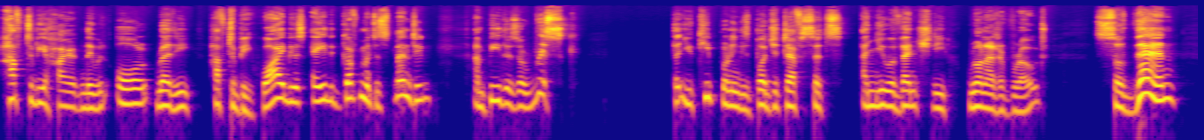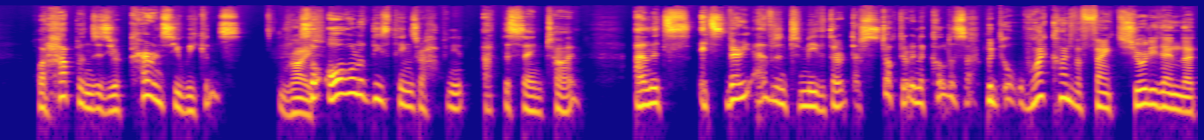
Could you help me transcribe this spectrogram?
have to be higher than they would already have to be. Why? Because A, the government is spending, and B, there's a risk that you keep running these budget deficits and you eventually run out of road. So then what happens is your currency weakens. Right. So all of these things are happening at the same time. And it's it's very evident to me that they're they're stuck, they're in a cul-de-sac. but uh, what kind of effect? Surely then that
